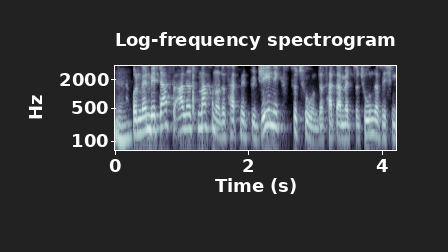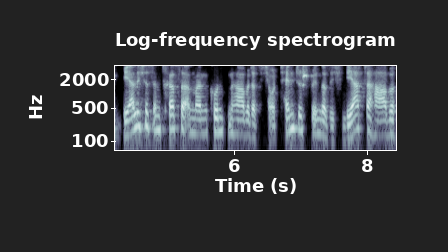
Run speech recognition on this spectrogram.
Mhm. Und wenn wir das alles machen, und das hat mit Budget nichts zu tun, das hat damit zu tun, dass ich ein ehrliches Interesse an meinen Kunden habe, dass ich authentisch bin, dass ich Werte habe,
